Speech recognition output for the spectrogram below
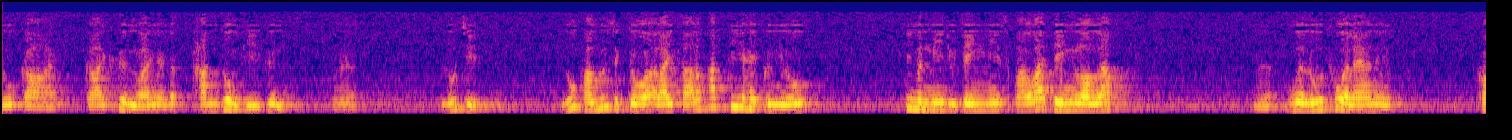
รู้กายกายเคลื่อนไหวก็ทันท่วงทีขึ้นนะรู้จิต รู้ความรู้สึกตัวอะไรสารพัดที่ให้พึงรู้ ที่มันมีอยู่จริงมีสภาวะจริงรองรับนะเมื่อรู้ทั่วแล้วนี่ก็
